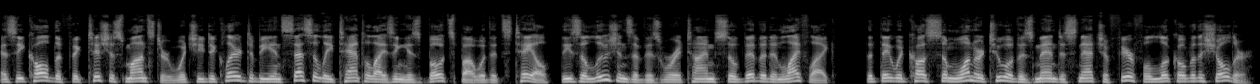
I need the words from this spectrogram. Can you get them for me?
as he called the fictitious monster which he declared to be incessantly tantalizing his boat's bow with its tail, these allusions of his were at times so vivid and lifelike that they would cause some one or two of his men to snatch a fearful look over the shoulder.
